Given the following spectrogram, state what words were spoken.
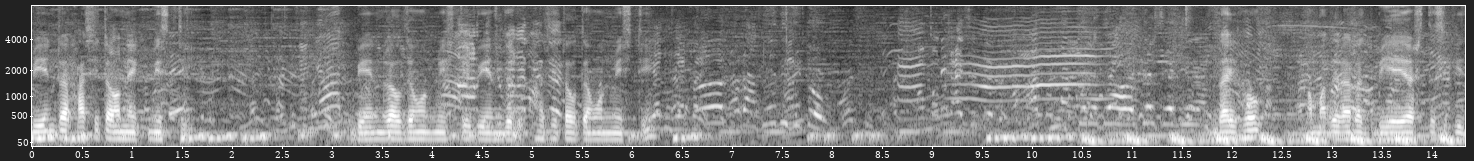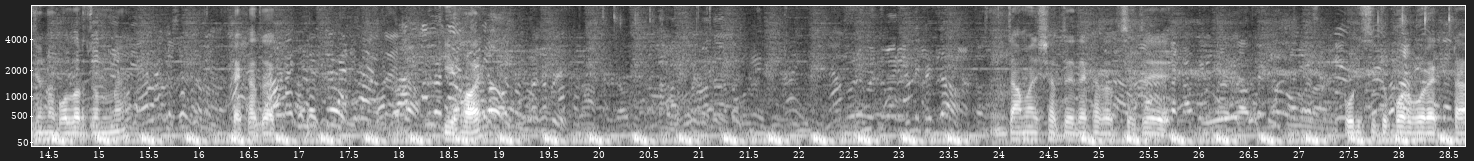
বিএনটার হাসিটা অনেক মিষ্টি। বিএনরাও যেমন মিষ্টি বিএনদের হাসিটাও তেমন মিষ্টি। যাই হোক আমাদের আর এক বিয়ে আসতেছে কি জন্য বলার জন্য। দেখা যাক কি হয়। জামাইয়ের সাথে দেখা যাচ্ছে যে পরিচিত পর্বর একটা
